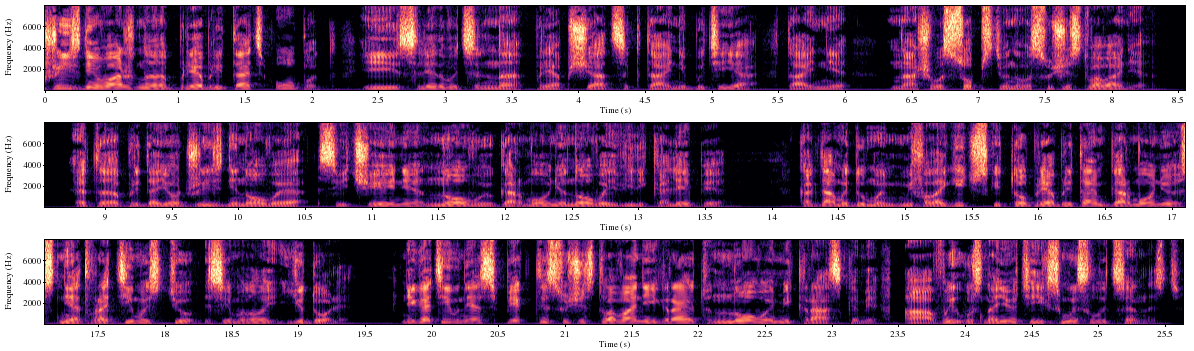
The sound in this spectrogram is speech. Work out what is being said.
жизни важно приобретать опыт и, следовательно, приобщаться к тайне бытия, тайне нашего собственного существования. Это придает жизни новое свечение, новую гармонию, новое великолепие. Когда мы думаем мифологически, то приобретаем гармонию с неотвратимостью земной юдоли. Негативные аспекты существования играют новыми красками, а вы узнаете их смысл и ценность.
